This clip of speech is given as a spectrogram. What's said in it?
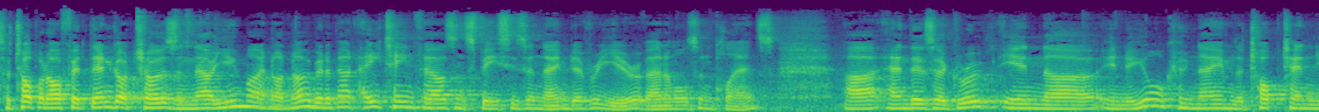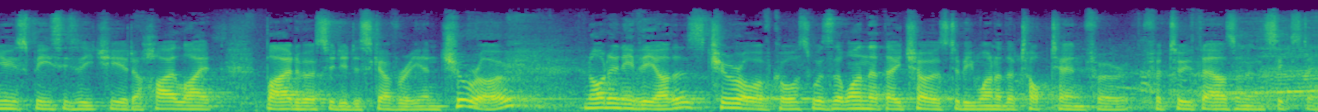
to top it off, it then got chosen. Now, you might not know, but about 18,000 species are named every year of animals and plants. Uh, and there's a group in, uh, in New York who name the top 10 new species each year to highlight biodiversity discovery. And churro not any of the others. Churro, of course, was the one that they chose to be one of the top 10 for, for 2016.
